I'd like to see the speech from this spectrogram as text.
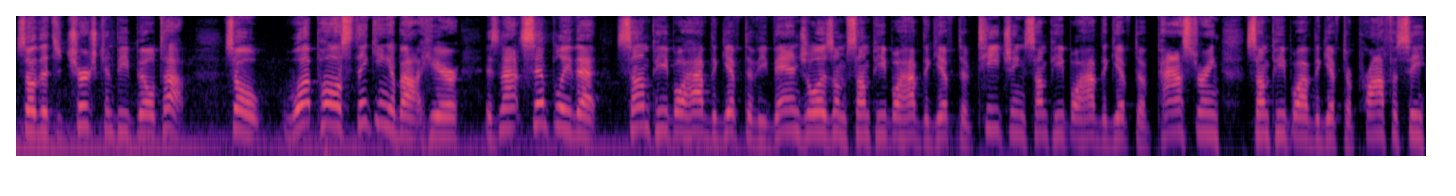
so that the church can be built up. So, what Paul's thinking about here is not simply that some people have the gift of evangelism, some people have the gift of teaching, some people have the gift of pastoring, some people have the gift of prophecy.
